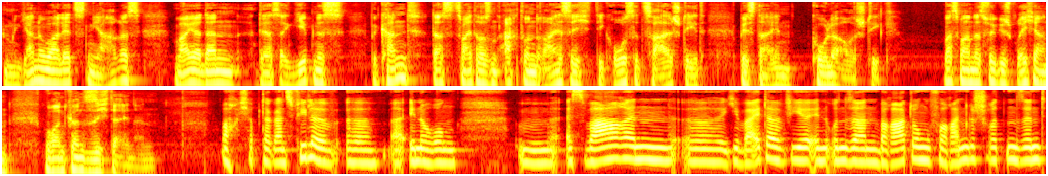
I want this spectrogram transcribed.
Im Januar letzten Jahres war ja dann das Ergebnis bekannt, dass 2038 die große Zahl steht, bis dahin Kohleausstieg. Was waren das für Gespräche an? Woran können Sie sich da erinnern? Ach, ich habe da ganz viele äh, Erinnerungen. Ähm, es waren, äh, je weiter wir in unseren Beratungen vorangeschritten sind,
